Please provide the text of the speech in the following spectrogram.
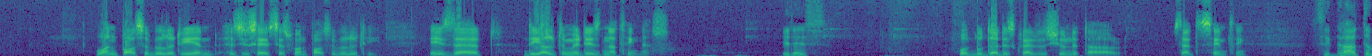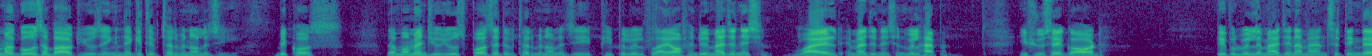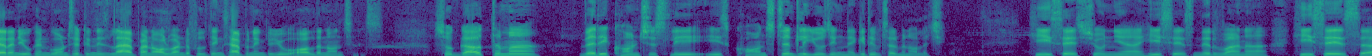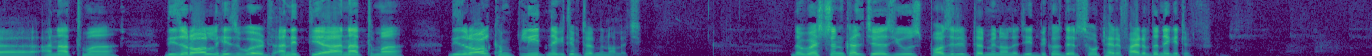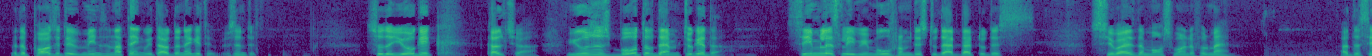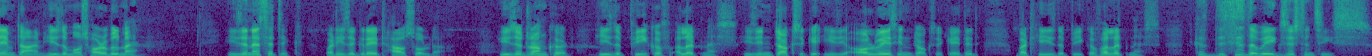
one possibility, and as you say, it's just one possibility, is that the ultimate is nothingness. It is. What Buddha describes as shunyata, or is that the same thing? See, Gautama goes about using negative terminology because the moment you use positive terminology, people will fly off into imagination, wild imagination will happen. If you say God, people will imagine a man sitting there and you can go and sit in his lap and all wonderful things happening to you, all the nonsense. So Gautama very consciously is constantly using negative terminology. He says shunya, he says nirvana, he says uh, anatma, these are all his words, anitya, anatma. These are all complete negative terminology. The Western cultures use positive terminology because they're so terrified of the negative. But the positive means nothing without the negative, isn't it? So the yogic culture uses both of them together. Seamlessly we move from this to that, that to this. Shiva is the most wonderful man. At the same time, he's the most horrible man. He's an ascetic, but he's a great householder. He's a drunkard, he's the peak of alertness. He's intoxicated, he's always intoxicated, but he is the peak of alertness. Because this is the way existence is.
